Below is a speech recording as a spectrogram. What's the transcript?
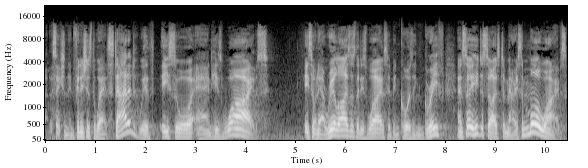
Uh, the section then finishes the way it started with Esau and his wives. Esau now realizes that his wives have been causing grief, and so he decides to marry some more wives,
